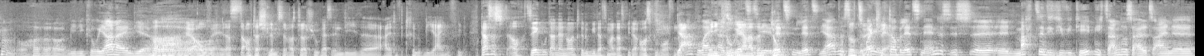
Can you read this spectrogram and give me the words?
oh, wie die Chlorianer in dir. Ah, hör auf, ey. Das ist auch das Schlimmste, was George Lucas in diese alte Trilogie eingeführt hat. Das ist auch sehr gut an der neuen Trilogie, dass man das wieder rausgeworfen ja, wobei, hat. Die Chlorianer also sind dumm. Letzten, letzten, ja, gut, so wobei, ich glaube, letzten Endes ist äh, Machtsensitivität nichts anderes als eine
